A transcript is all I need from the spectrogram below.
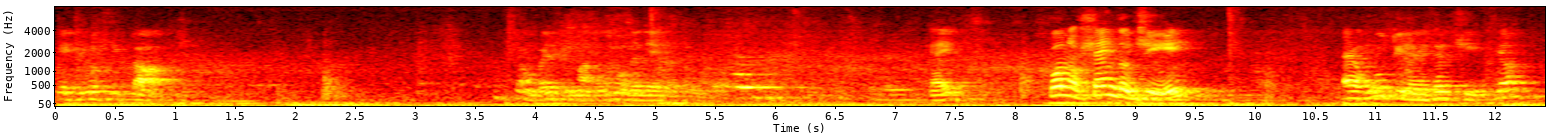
perché G lo si torce. C'è un bel filmato, andiamo a vedere. Ok? Conoscendo G, è un utile esercizio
